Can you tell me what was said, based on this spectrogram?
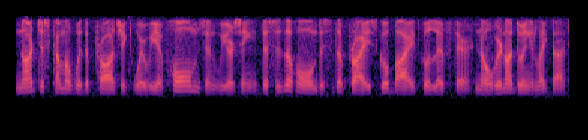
not just come up with a project where we have homes and we are saying this is the home, this is the price, go buy it, go live there. No, we're not doing it like that.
